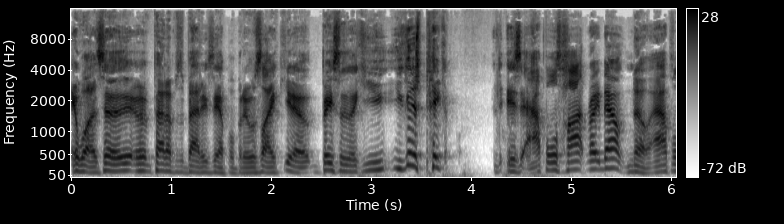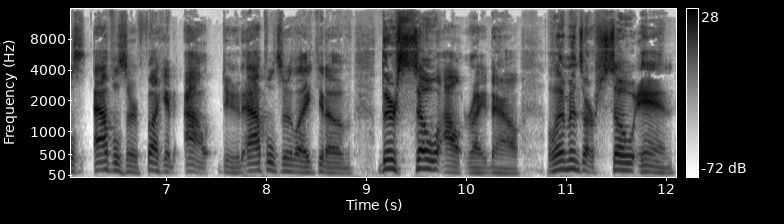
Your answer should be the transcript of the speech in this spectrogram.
It was. Uh, pineapple's a bad example, but it was like you know, basically like you you can just pick. Is apples hot right now? No, apples apples are fucking out, dude. Apples are like you know they're so out right now. Lemons are so in.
